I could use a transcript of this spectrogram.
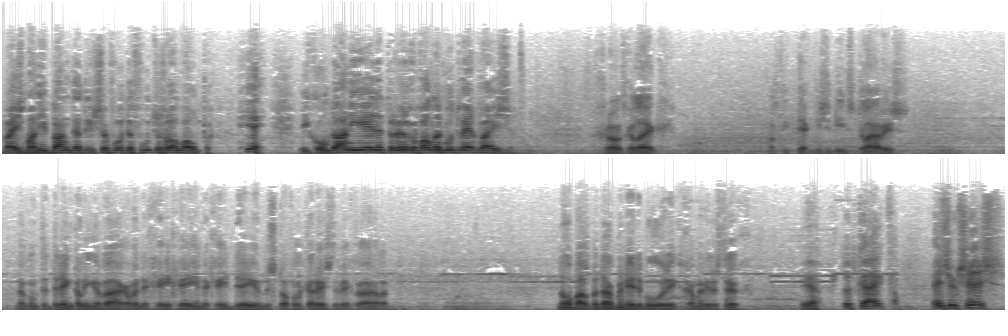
Wees maar niet bang dat ik ze voor de voeten zal lopen. Ik kom daar niet eerder terug of alles moet wegwezen. Groot gelijk. Als die technische dienst klaar is... dan komt de drenkelingenwagen van de GG en de GD... om de stoffelijke resten weg te halen. Nogmaals bedankt, meneer de Boer. Ik ga maar weer eens terug. Ja, tot kijk. En succes.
